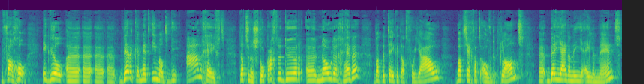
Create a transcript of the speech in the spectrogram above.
Van, goh, ik wil uh, uh, werken met iemand die aangeeft dat ze een stok achter de deur nodig hebben. Wat betekent dat voor jou? Wat zegt dat over de klant? ben jij dan in je element?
